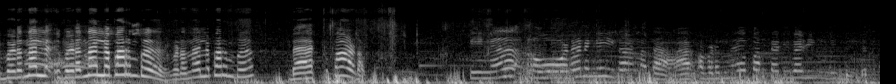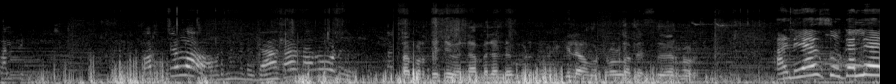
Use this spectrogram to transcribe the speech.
ഇവിടെ നല്ല ഇവിടെ നല്ല പറമ്പ് ഇവിടെ നല്ല പറമ്പ്. ബാക്ക് പാടം. പിന്നെ റോഡാണെങ്കിൽ ഈ കാണുന്നതാ. അവിടെ നിന്ന് പത്തടി വഴി. കുറച്ചുള്ളോ? അവിടെ നിന്ന് ഇതാ കാണുന്ന റോഡ്. തൊട്ടപ്പുറത്ത് ശിവന്റെ അമ്പലമുണ്ട്. ഇവിടുന്ന് ഒരു കിലോമീറ്റർ ഉള്ള ബസ് വരണോട് അളിയ സുഖല്ലേ?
